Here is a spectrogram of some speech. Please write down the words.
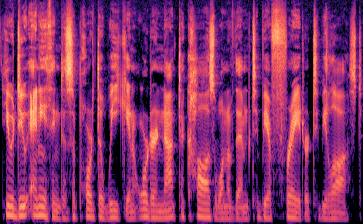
He would do anything to support the weak in order not to cause one of them to be afraid or to be lost.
